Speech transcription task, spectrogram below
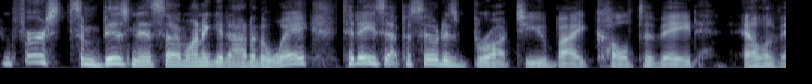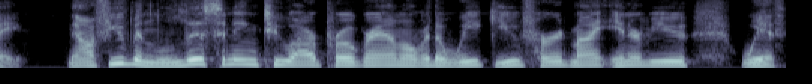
And first, some business I want to get out of the way. Today's episode is brought to you by Cultivate Elevate. Now, if you've been listening to our program over the week, you've heard my interview with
